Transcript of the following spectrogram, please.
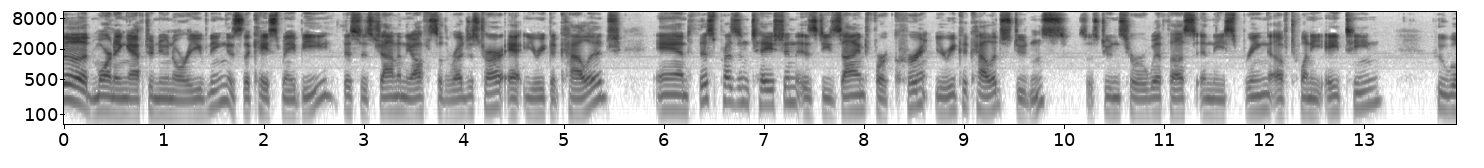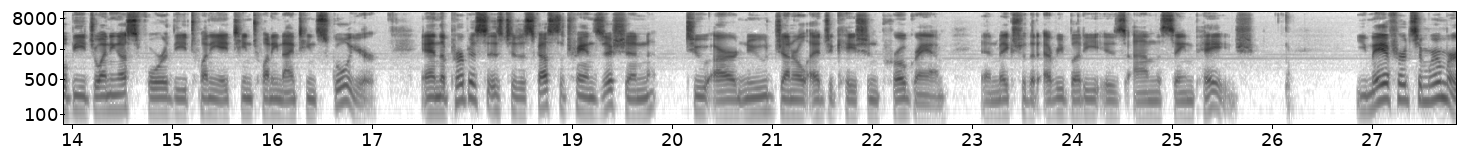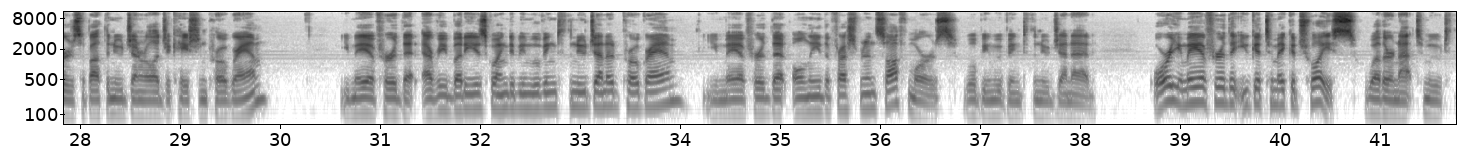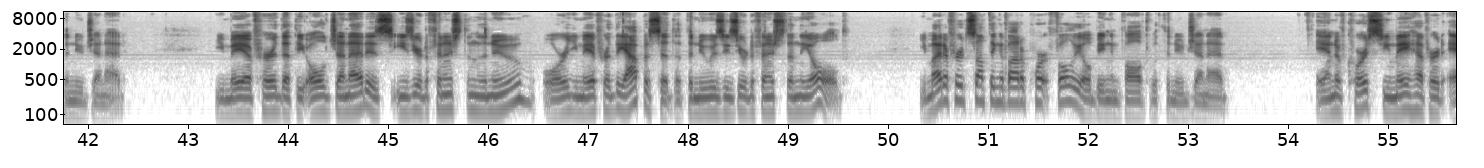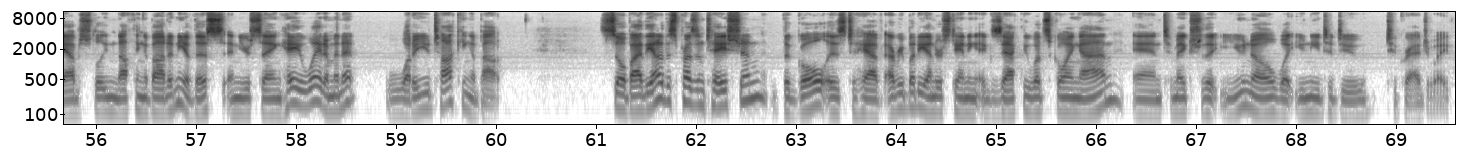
Good morning, afternoon, or evening, as the case may be. This is John in the Office of the Registrar at Eureka College, and this presentation is designed for current Eureka College students, so students who are with us in the spring of 2018, who will be joining us for the 2018-2019 school year. And the purpose is to discuss the transition to our new general education program and make sure that everybody is on the same page. You may have heard some rumors about the new general education program. You may have heard that everybody is going to be moving to the new gen ed program. You may have heard that only the freshmen and sophomores will be moving to the new gen ed. Or you may have heard that you get to make a choice whether or not to move to the new gen ed. You may have heard that the old gen ed is easier to finish than the new, or you may have heard the opposite, that the new is easier to finish than the old. You might have heard something about a portfolio being involved with the new gen ed. And of course, you may have heard absolutely nothing about any of this, and you're saying, hey, wait a minute, what are you talking about? So by the end of this presentation, the goal is to have everybody understanding exactly what's going on and to make sure that you know what you need to do to graduate.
